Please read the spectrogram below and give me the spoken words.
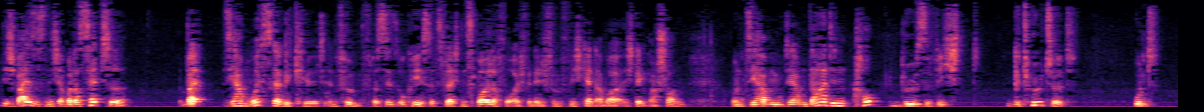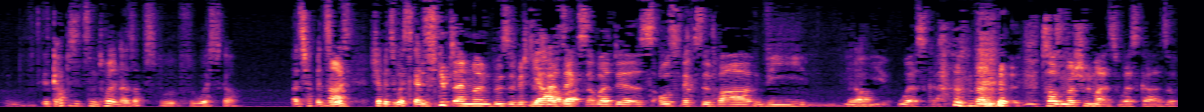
ich weiß es nicht, aber das hätte, weil sie haben Wesker gekillt in 5. Das ist jetzt, okay, ist jetzt vielleicht ein Spoiler für euch, wenn ihr die 5 nicht kennt, aber ich denke mal schon. Und sie haben, sie haben da den Hauptbösewicht getötet und gab es jetzt einen tollen Ersatz für, für Wesker? Also ich habe jetzt. Wes- ich habe jetzt Wesker es nicht gibt einen neuen Bösewicht in Ja, Teil aber- 6, aber der ist auswechselbar wie, wie ja. Wesker. Tausendmal schlimmer als Wesker. Also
